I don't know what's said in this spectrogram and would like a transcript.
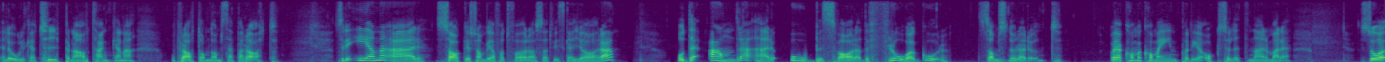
eller olika typerna av tankarna och prata om dem separat. Så det ena är saker som vi har fått för oss att vi ska göra och det andra är obesvarade frågor som snurrar runt. Och jag kommer komma in på det också lite närmare. Så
